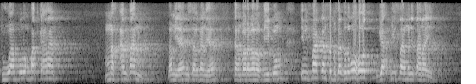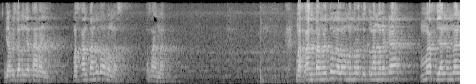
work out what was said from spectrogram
24 karat. Emas antam. Paham ya? Misalkan ya. Nah, barakallahu fikum, infakkan sebesar gunung Uhud, enggak bisa menyetarai. Enggak bisa menyetarai. Mas antam itu apa, Mas? Mas Ahmad. Mas antam itu kalau menurut istilah mereka emas yang memang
